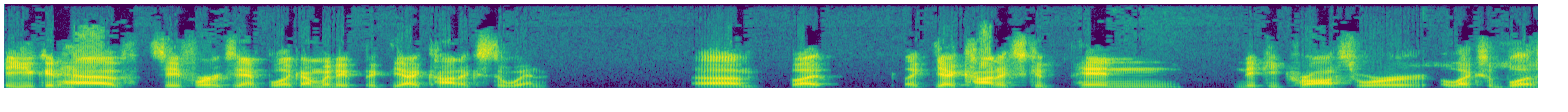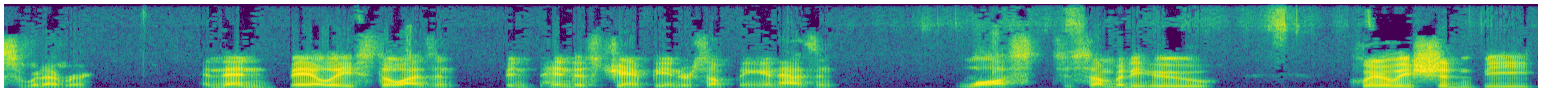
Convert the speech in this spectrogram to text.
you could have, say for example, like I'm going to pick the Iconics to win, um, but like the Iconics could pin Nikki Cross or Alexa Bliss or whatever, and then Bayley still hasn't been pinned as champion or something and hasn't lost to somebody who clearly shouldn't be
